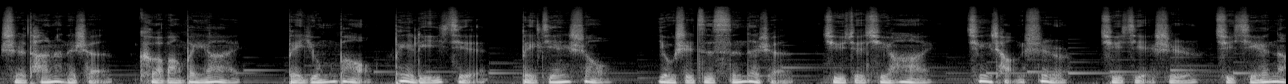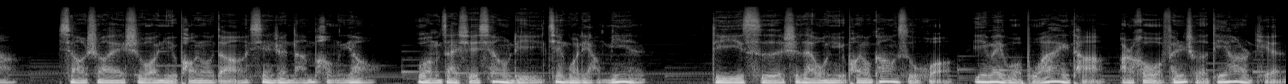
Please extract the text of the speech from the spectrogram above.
是贪婪的人，渴望被爱。被拥抱、被理解、被接受，又是自私的人，拒绝去爱、去尝试、去解释、去接纳。小帅是我女朋友的现任男朋友，我们在学校里见过两面。第一次是在我女朋友告诉我，因为我不爱她而和我分手的第二天，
